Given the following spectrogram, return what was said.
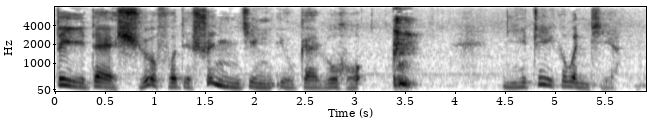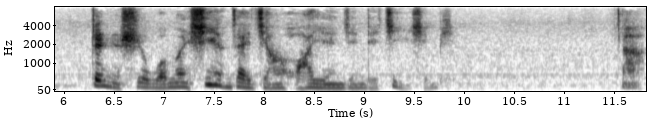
对待学佛的顺境又该如何？你这个问题啊，正是我们现在讲《华严经》的进行品啊，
